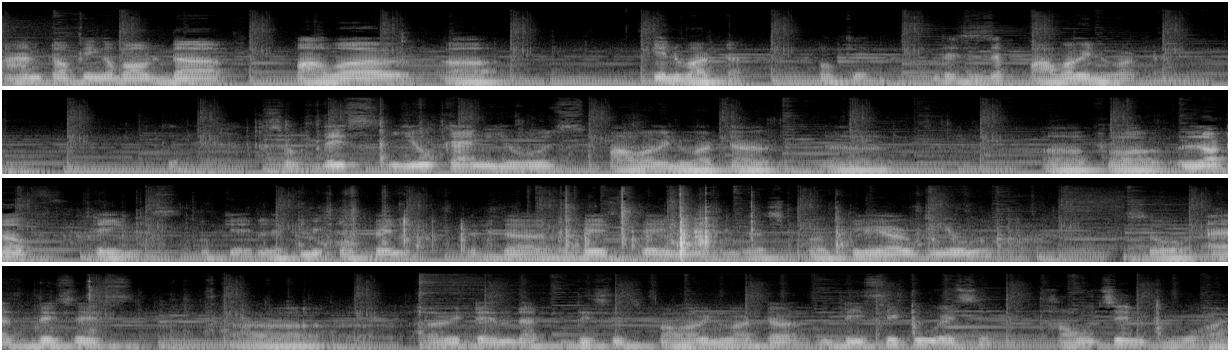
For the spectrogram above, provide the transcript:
i'm talking about the power uh, inverter okay? This is a power inverter. Okay. So this you can use power inverter uh, uh, for a lot of things okay? Let me open the this thing just for clear view so as this is uh, written that this is power inverter dc to ac 1000 watt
